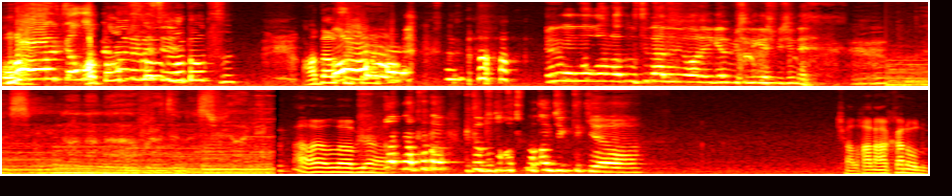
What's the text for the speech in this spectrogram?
Oh. Allah belanı Adamsın vermesin. adamsın. Adamsın şu bak. Senin Allah avradını silahları var ya gelmişini geçmişini. Allah'ım ya. Lan adam bir de dudak uçmadan çektik ya. Çalhan Hakanoğlu.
